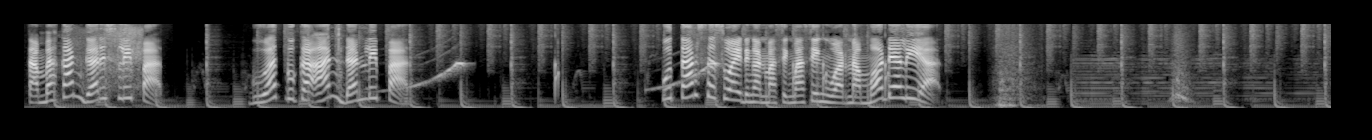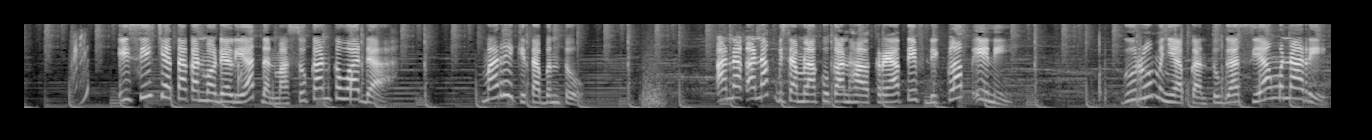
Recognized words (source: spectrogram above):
Tambahkan garis lipat. Buat bukaan dan lipat. Putar sesuai dengan masing-masing warna model lihat. Isi cetakan model lihat dan masukkan ke wadah. Mari kita bentuk. Anak-anak bisa melakukan hal kreatif di klub ini. Guru menyiapkan tugas yang menarik.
